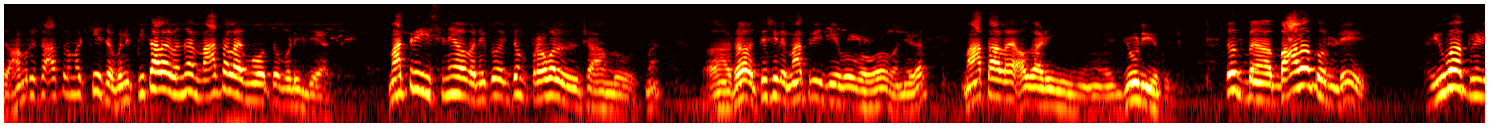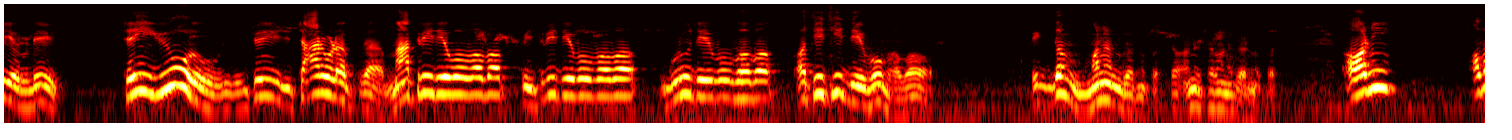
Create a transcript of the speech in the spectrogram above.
हाम्रो शास्त्रमा के छ भने पितालाई भन्दा मातालाई महत्त्व बढी दिएको छ। मातृ स्नेह भनेको एकदम प्रबल छ हाम्रो उसमा। र त्यसैले मातृदेव भव भनेर मातालाई अगाडि जोडिएको छ। त बालकहरूले युवा पिँढीहरूले चाहिँ यो चाहिँ चारवटा कुरा मातृदेवो भव पितृदेवो भव गुरुदेवो भव अतिथि देवो भव एकदम मनन गर्नुपर्छ अनुसरण गर्नुपर्छ। अनि अब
